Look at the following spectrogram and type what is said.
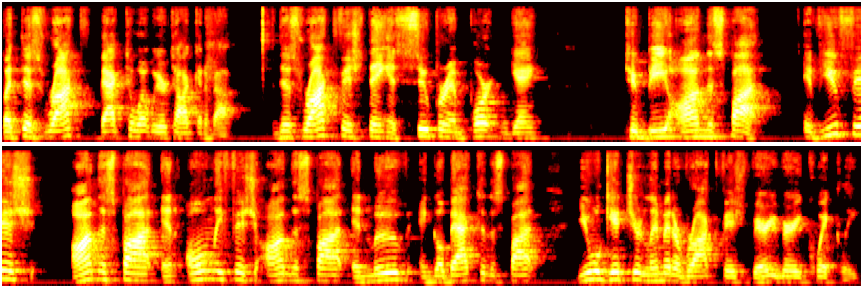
But this rock, back to what we were talking about this rockfish thing is super important, gang, to be on the spot. If you fish on the spot and only fish on the spot and move and go back to the spot, you will get your limit of rockfish very, very quickly.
